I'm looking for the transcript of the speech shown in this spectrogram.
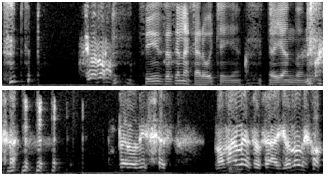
¿Sí o no? Sí, se hacen la jarocha y ya. ahí andan. pero dices, no mames, o sea, yo no veo,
